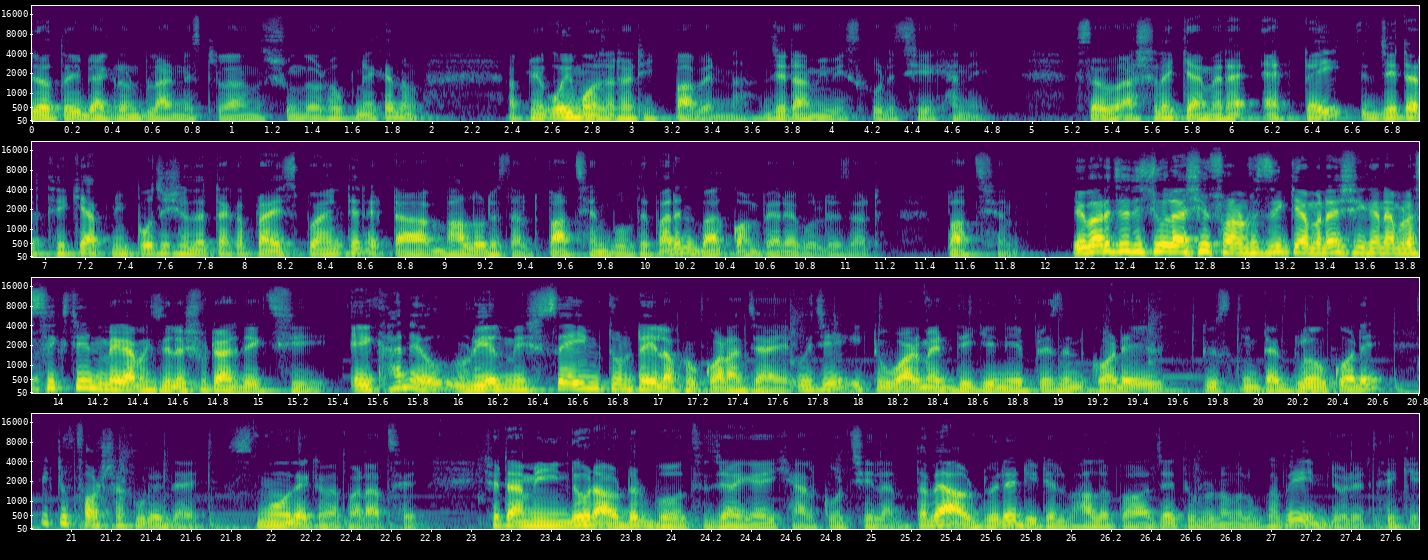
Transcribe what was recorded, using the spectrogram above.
যতই ব্যাকগ্রাউন্ড ব্লারনেসটা সুন্দর হোক না কেন, আপনি ওই মজাটা ঠিক পাবেন না, যেটা আমি মিস করেছি এখানে। সো আসলে ক্যামেরা একটাই, যেটার থেকে আপনি পঁচিশ হাজার টাকা প্রাইস পয়েন্টের একটা ভালো রেজাল্ট পাচ্ছেন বলতে পারেন, বা কম্পেয়ারেবল রেজাল্ট পাচ্ছেন। এবার যদি চলে আসি ফ্রন্ট ফেসিং ক্যামেরায় সেখানে আমরা সিক্সটিন মেগাপিক্সেলের শুটার দেখছি। এখানেও রিয়েলমির সেম টোনটাই লক্ষ্য করা যায়। ওই যে একটু ওয়ার্মের দিকে নিয়ে প্রেজেন্ট করে, একটু স্ক্রিনটা গ্লো করে, একটু ফর্সা করে দেয়। স্মুথ একটা ব্যাপার আছে। সেটা আমি ইনডোর আউটডোর বোথ জায়গায় খেয়াল করছিলাম। তবে আউটডোরে ডিটেল ভালো পাওয়া যায় তুলনামূলকভাবে ইনডোরের থেকে।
